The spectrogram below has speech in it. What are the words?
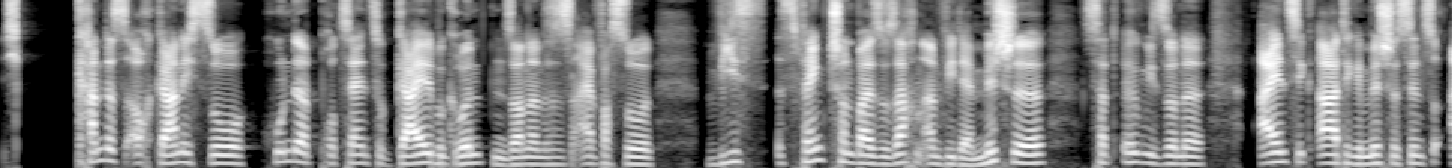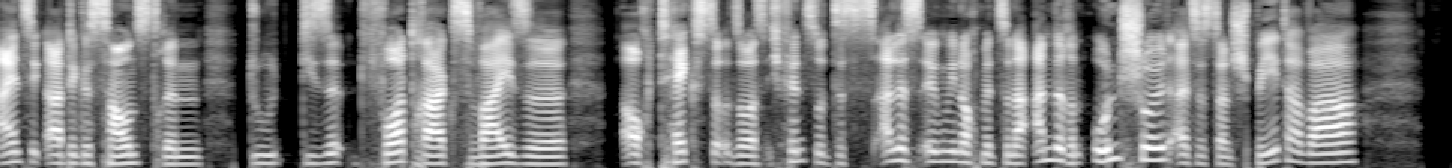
Ich kann das auch gar nicht so 100% so geil begründen, sondern es ist einfach so, wie es, es fängt schon bei so Sachen an wie der Mische. Es hat irgendwie so eine einzigartige Mische, es sind so einzigartige Sounds drin. Du, diese Vortragsweise, auch Texte und sowas. Ich finde so, das ist alles irgendwie noch mit so einer anderen Unschuld, als es dann später war,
